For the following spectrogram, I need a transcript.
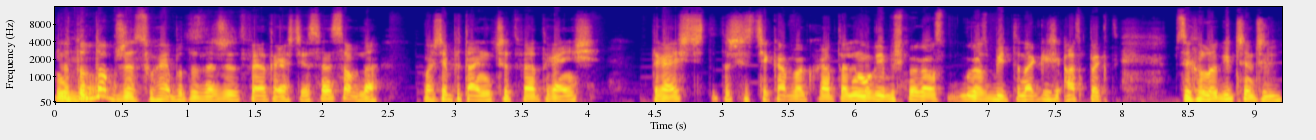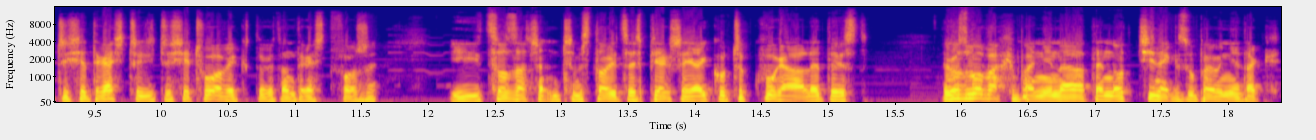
No to No. dobrze, słuchaj, bo to znaczy, że twoja treść jest sensowna. Właśnie pytanie, czy twoja treść, treść to też jest ciekawe akurat, ale moglibyśmy roz, rozbić to na jakiś aspekt psychologiczny, czyli czy się treść, czyli czy się człowiek, który tę treść tworzy. I co za czym, stoi, co jest pierwsze, jajko czy kura, ale to jest rozmowa chyba nie na ten odcinek zupełnie tak,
